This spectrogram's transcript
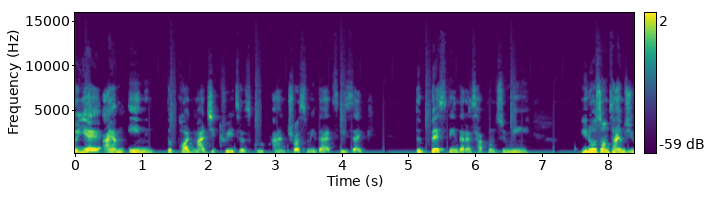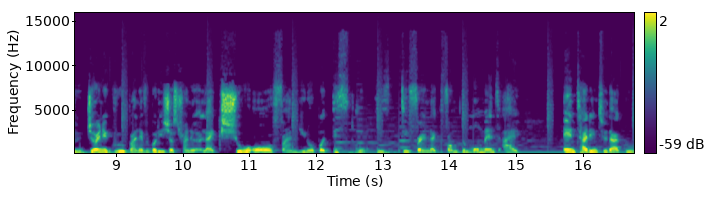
yeah i am in the pod magic creators group and trust me that is like the best thing that has happened to me. You know sometimes you join a group and everybody's just trying to like show off and you know but this group is different. Like from the moment i entered into that group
